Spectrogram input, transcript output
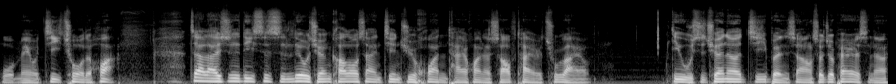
我没有记错的话。再来是第四十六圈，Carlos s a n 进去换胎，换了 Soft Tire 出来哦。第五十圈呢，基本上 Sergio Perez 呢，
